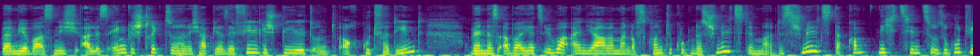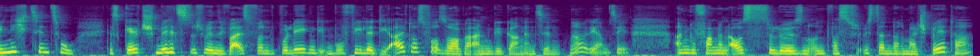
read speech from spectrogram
bei mir war es nicht alles eng gestrickt, sondern ich habe ja sehr viel gespielt und auch gut verdient. Wenn das aber jetzt über ein Jahr, wenn man aufs Konto guckt, das schmilzt immer, das schmilzt, da kommt nichts hinzu, so gut wie nichts hinzu. Das Geld schmilzt und schmilzt. Ich weiß von Kollegen, die, wo viele die Altersvorsorge angegangen sind, ne? die haben sie angefangen auszulösen und was ist dann dann mal später?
